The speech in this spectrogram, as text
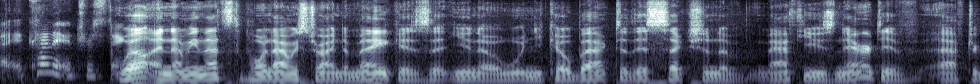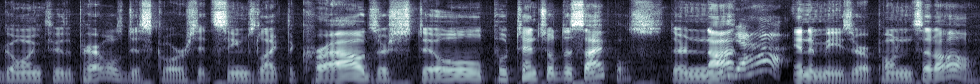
Uh, kind of interesting. Well, and I mean that's the point I was trying to make is that you know when you go back to this section of Matthew's narrative after going through the parables discourse, it seems like the crowds are still potential disciples. They're not Yeah. enemies or opponents at all.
